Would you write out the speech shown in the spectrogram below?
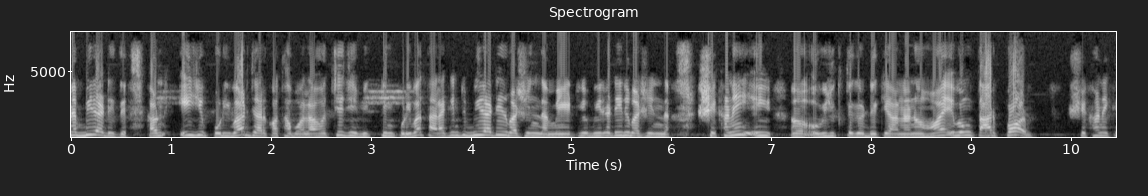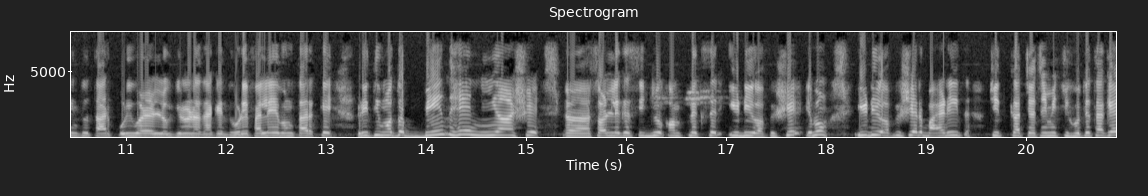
না বিরাটিতে। কারণ এই যে পরিবার, যার কথা বলা হচ্ছে যে ভিকটিম পরিবার, তারা কিন্তু বিরাটির বাসিন্দা, মেয়েটিও বিরাটির বাসিন্দা। সেখানেই এই অভিযুক্তকে ডেকে আনানো হয় এবং তারপর সেখানে কিন্তু তার পরিবারের লোকজনেরা তাকে ধরে ফেলে এবং তাকে রীতিমতো বেঁধে নিয়ে আসে সল্টলেকের সিজিও কমপ্লেক্সের ইডি অফিসে এবং ইডি অফিসের বাইরেই চিৎকার চেঁচামেচি হতে থাকে।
